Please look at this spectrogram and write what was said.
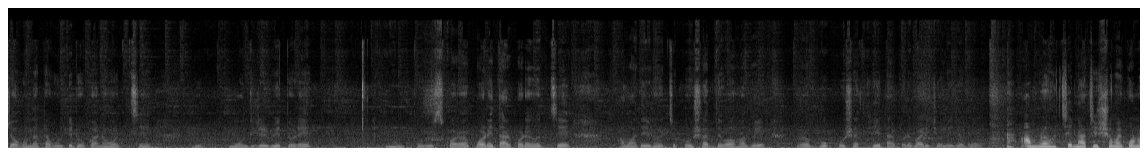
জগন্নাথ ঠাকুরকে ঢোকানো হচ্ছে মন্দিরের ভেতরে। প্রবেশ করার পরে তারপরে হচ্ছে আমাদের হচ্ছে প্রসাদ দেওয়া হবে। আমরা ভোগ প্রসাদ খেয়ে তারপরে বাড়ি চলে যাব। আমরা হচ্ছে নাচের সময় কোনো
